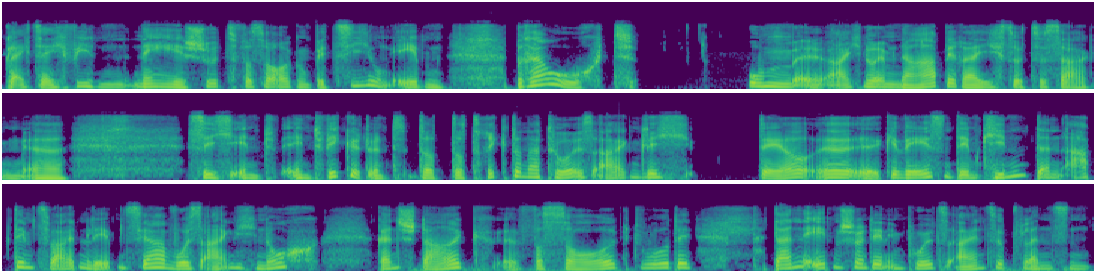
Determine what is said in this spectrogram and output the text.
gleichzeitig viel Nähe, Schutz, Versorgung, Beziehung eben braucht, um äh, eigentlich nur im Nahbereich sozusagen äh, sich ent entwickelt. Und der, der Trick der Natur ist eigentlich der äh, gewesen, dem Kind dann ab dem zweiten Lebensjahr, wo es eigentlich noch ganz stark äh, versorgt wurde, dann eben schon den Impuls einzupflanzen,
